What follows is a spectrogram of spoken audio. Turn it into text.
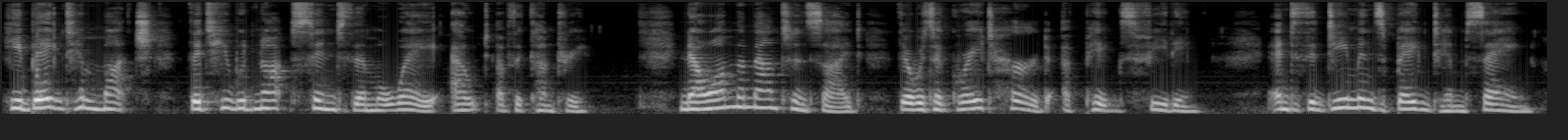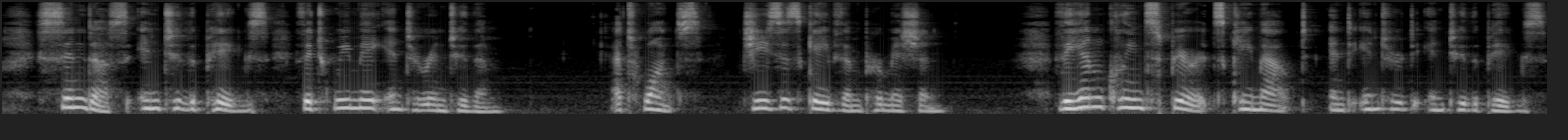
He begged him much that he would not send them away out of the country. Now on the mountainside there was a great herd of pigs feeding. And the demons begged him, saying, Send us into the pigs, that we may enter into them. At once Jesus gave them permission. The unclean spirits came out and entered into the pigs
